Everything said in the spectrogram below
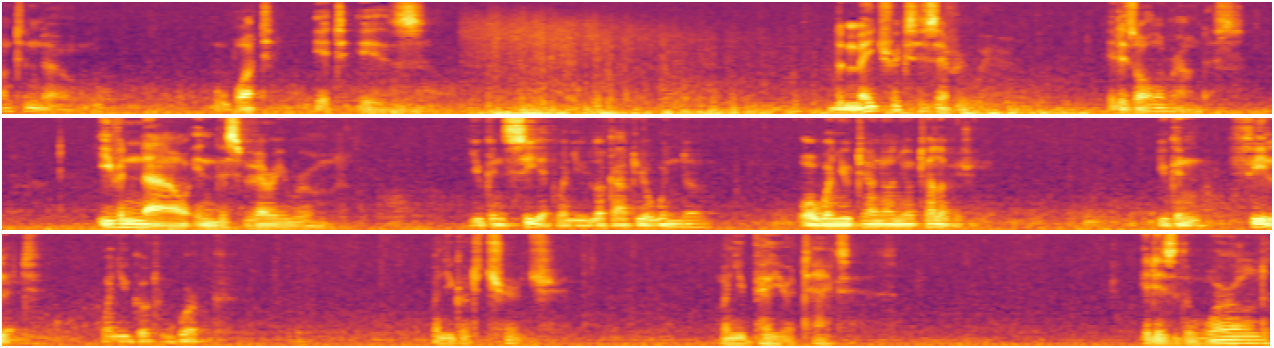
want to know what it is. The Matrix is everywhere. It is all around us. Even now, in this very room. You can see it when you look out your window or when you turn on your television. You can feel it when you go to work, when you go to church, when you pay your taxes. It is the world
